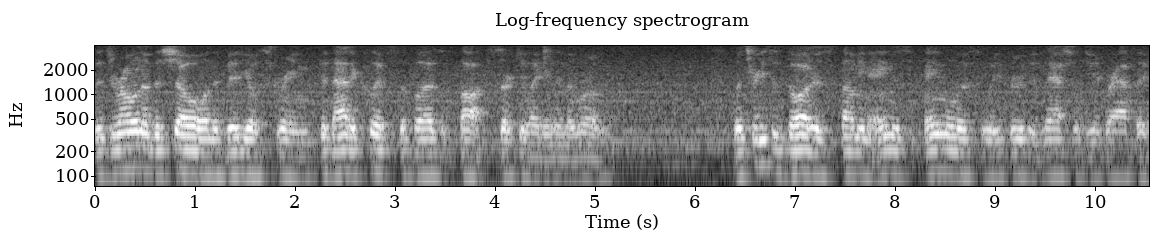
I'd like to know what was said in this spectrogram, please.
The drone of the show on the video screen could not eclipse the buzz of thoughts circulating in the room. Latrice's daughters thumbing aimless, aimlessly through the National Geographic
